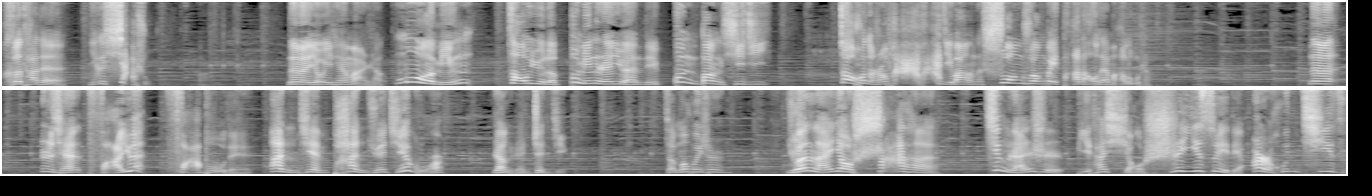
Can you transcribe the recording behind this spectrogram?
和他的一个下属，啊，那么有一天晚上莫名遭遇了不明人员的棍棒袭击。照后脑勺啪啪几棒子，双双被打倒在马路上。那么，日前法院发布的案件判决结果让人震惊。怎么回事呢？原来要杀他，竟然是比他小十一岁的二婚妻子，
